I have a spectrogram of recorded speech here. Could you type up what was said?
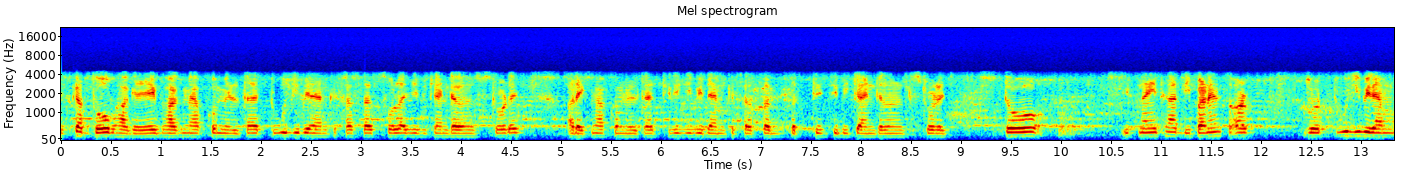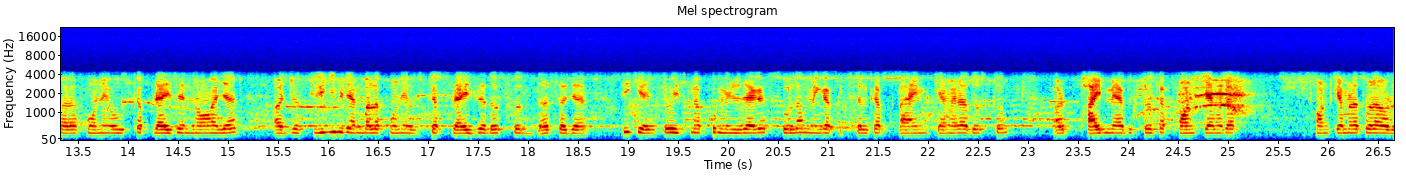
इसका दो भाग है, एक भाग में आपको मिलता है टू जी बी रैम के साथ साथ सोलह जी बी का इंटरनल स्टोरेज और एक में आपको मिलता है थ्री जी बी रैम के साथ साथ बत्तीस जी बी का इंटरनल स्टोरेज तो इतना ही था डिफरेंस और जो टू जी बी रैम वाला फ़ोन है, उसका प्राइस है नौ हज़ार और जो थ्री जी बी रैम वाला फ़ोन है, उसका प्राइस है दोस्तों दस हज़ार। ठीक है तो इसमें आपको मिल जाएगा सोलह मेगा पिक्सल का प्राइम कैमरा दोस्तों और फाइव मेगा पिक्सल का फ्रंट कैमरा फ्रंट कैमरा थोड़ा और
